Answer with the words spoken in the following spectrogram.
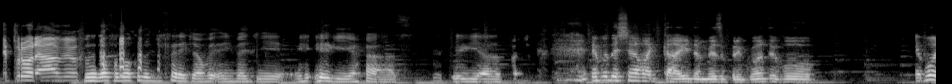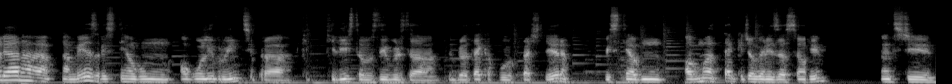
Deplorável. tu resolve fazer uma coisa diferente ao invés de erguer as. Erguer as Eu vou deixar ela caída mesmo por enquanto. Eu vou. Eu vou olhar na, na mesa, ver se tem algum, algum livro índice pra, que, que lista os livros da biblioteca por prateleira. Ver se tem algum, alguma técnica de organização aqui. Antes de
